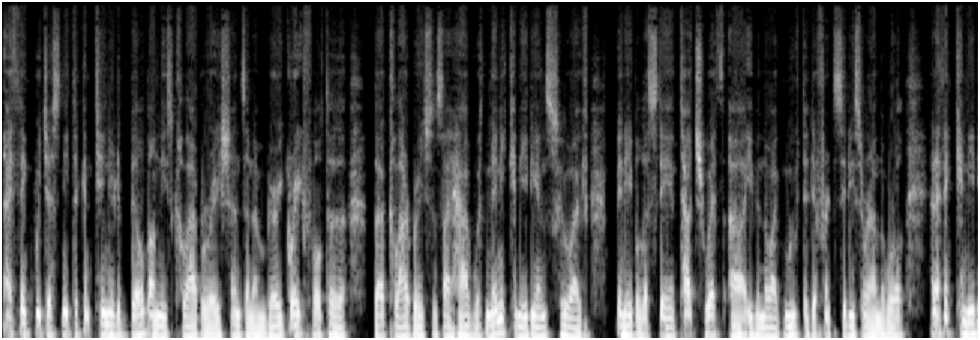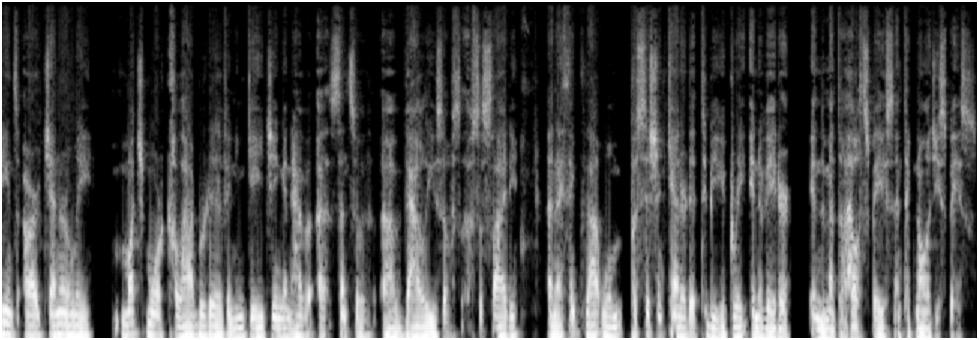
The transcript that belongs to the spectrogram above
I think we just need to continue to build on these collaborations. And I'm very grateful to the, collaborations I have with many Canadians who I've been able to stay in touch with, uh, even though I've moved to different cities around the world. And I think Canadians are generally much more collaborative and engaging and have a, a sense of uh, values of, of society. And I think that will position Canada to be a great innovator in the mental health space and technology space.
